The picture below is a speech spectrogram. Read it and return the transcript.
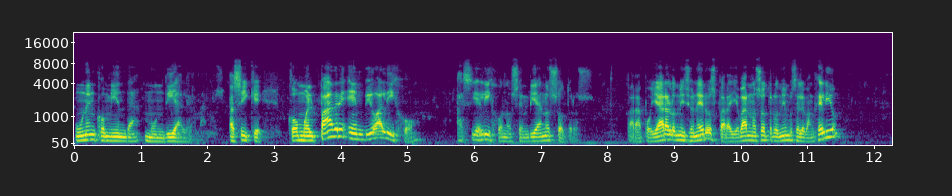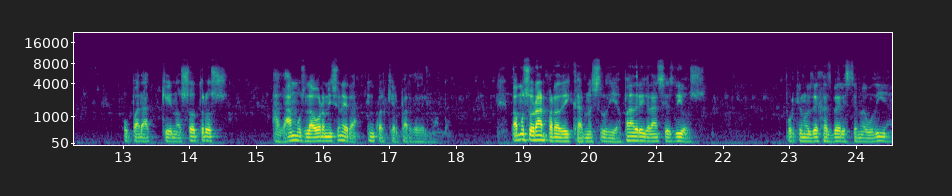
una encomienda mundial, hermanos. Así que como el Padre envió al Hijo, así el Hijo nos envía a nosotros para apoyar a los misioneros, para llevar nosotros mismos el Evangelio o para que nosotros hagamos la obra misionera en cualquier parte del mundo. Vamos a orar para dedicar nuestro día. Padre, gracias Dios, porque nos dejas ver este nuevo día.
